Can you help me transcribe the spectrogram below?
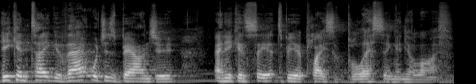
He can take that which has bound you and He can see it to be a place of blessing in your life.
